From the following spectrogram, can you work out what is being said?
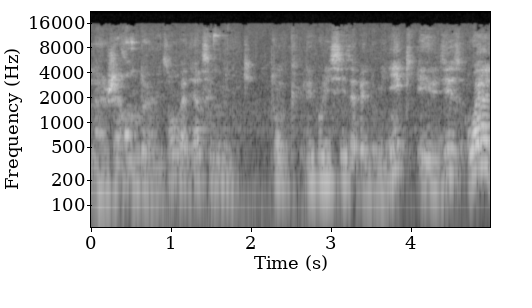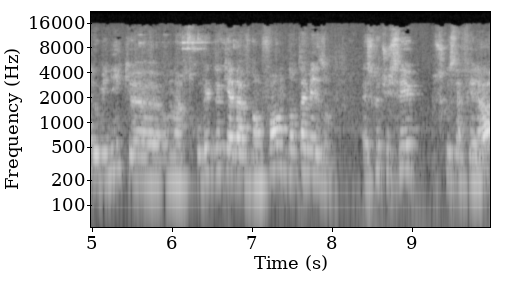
la gérante de la maison, on va dire, c'est Dominique. Donc les policiers appellent Dominique et ils disent Ouais, Dominique, euh, on a retrouvé deux cadavres d'enfants dans ta maison. Est-ce que tu sais ce que ça fait là?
